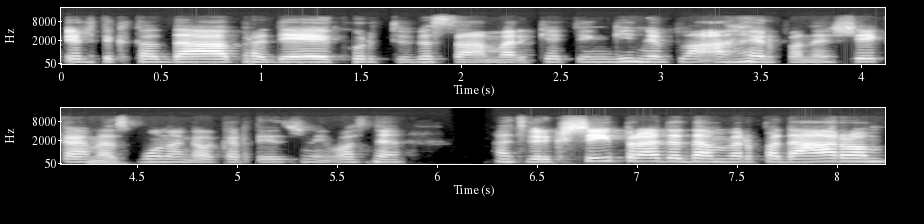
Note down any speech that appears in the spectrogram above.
ir tik tada pradėjai kurti visą marketinginį planą ir panašiai, ką mes būna gal kartais, žinai, vos ne atvirkščiai pradedam ir padarom.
